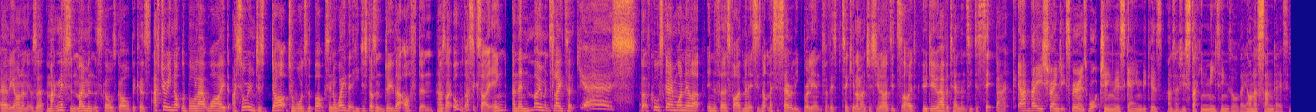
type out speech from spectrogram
early on and it was a, a magnificent moment, the Scholes goal, because after he knocked the ball out wide, I saw him just dart towards the box in a way that he just doesn't do that often. And I was like, oh, that's exciting. And then moments later, yes! But of course, going 1-0 up in the first five minutes is not necessarily brilliant for this particular Manchester United side, who do have a tendency to sit back. I had a very strange experience watching this game because I was actually stuck in meetings all day on a Sunday. It's a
